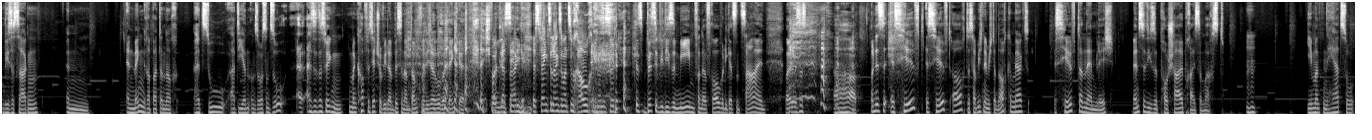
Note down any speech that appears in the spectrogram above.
wie sie sagen, ein, ein Mengenrabatt dann noch halt zu addieren und sowas und so. Äh, also deswegen, mein Kopf ist jetzt schon wieder ein bisschen am Dampf, wenn ich darüber denke. ich wollte gerade sagen, die, es fängt so langsam an zu rauchen. Und es wird ist ein bisschen wie diese Meme von der Frau, wo die ganzen Zahlen, weil es ist, oh. und es, es hilft, es hilft auch, das habe ich nämlich dann auch gemerkt, es hilft dann nämlich, wenn du diese Pauschalpreise machst, mhm. jemanden herzu,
